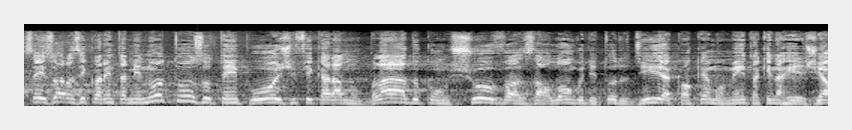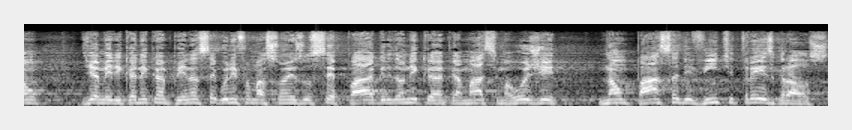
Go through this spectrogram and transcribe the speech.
6 horas e 40 minutos. O tempo hoje ficará nublado, com chuvas ao longo de todo o dia, a qualquer momento aqui na região de Americana e Campinas, segundo informações do CEPAGRE da Unicamp. A máxima hoje não passa de 23 graus.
